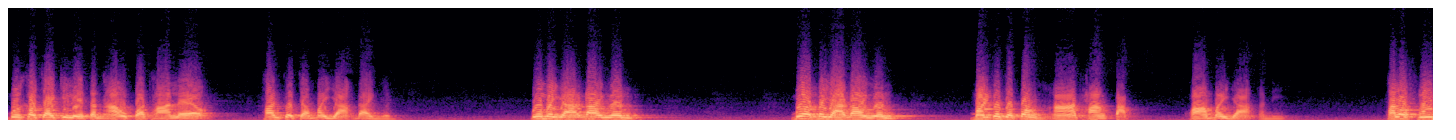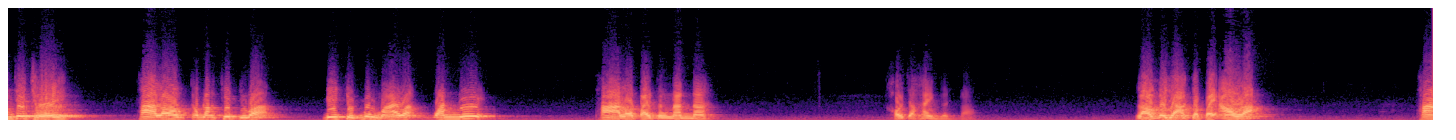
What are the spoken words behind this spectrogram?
เมื่อเข้าใจกิเลสตัณหาอุปาทานแล้ว ท่านก็จะไม่อยากได้เงิน เมื่อไม่อยากได้เงิน เมื่อไม่อยากได้เงิน มันก็จะต้องหาทางตัดความไม่อยากอันนี้ ถ้าเราฝืนเฉยๆถ้าเรากำลังคิดอยู่ว่า มีจุดมุ่งหมายว่า วันนี้ถ้าเราไปตรงนั้นนะเขาจะให้เงินเรา เราก็อยากจะไปเอาละถ้า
